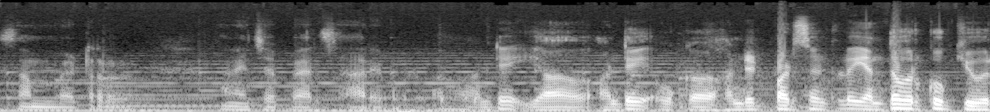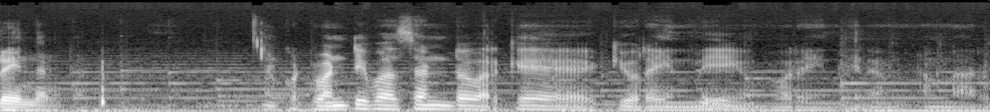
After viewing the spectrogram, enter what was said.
సమ్ బెటర్ అని చెప్పారు సార్ ఇప్పుడు. అంటే అంటే ఒక హండ్రెడ్ పర్సెంట్లో ఎంతవరకు క్యూర్ అయిందంట? ఒక ట్వంటీ పర్సెంట్ వరకే క్యూర్ అయింది క్యూర్ అయింది అని అన్నారు.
